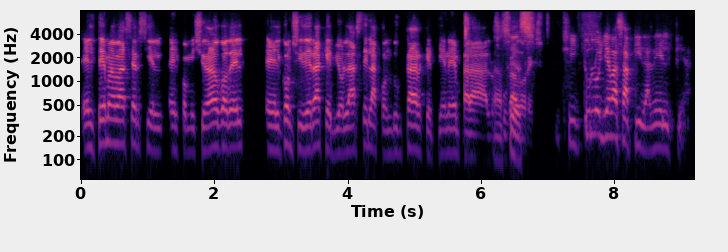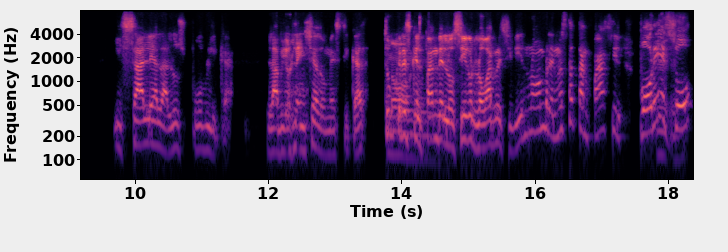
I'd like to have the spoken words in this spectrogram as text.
El tema va a ser si el, el comisionado Godel él considera que violaste la conducta que tiene para los jugadores. Si tú lo llevas a Filadelfia y sale a la luz pública la violencia doméstica, ¿tú crees que el fan de los Eagles lo va a recibir? No, hombre, no está tan fácil. Por eso,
